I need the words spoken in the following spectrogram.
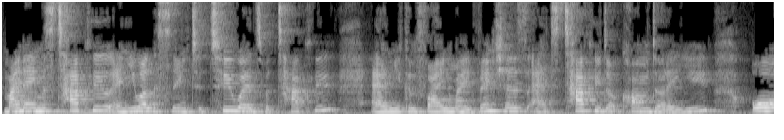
My name is Taku, and you are listening to Two Words with Taku. And you can find my adventures at taku.com.au or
